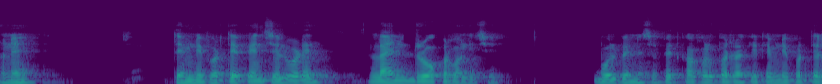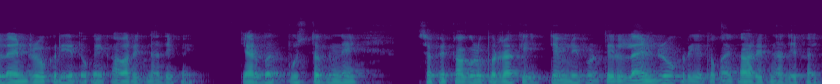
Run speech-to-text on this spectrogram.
અને તેમની ફરતે પેન્સિલ વડે લાઈન ડ્રો કરવાની છે. બોલ પેનને સફેદ કાગળ ઉપર રાખી તેમની ફરતે લાઈન ડ્રો કરીએ તો કંઈક આવા રીતના દેખાય. ત્યારબાદ પુસ્તકને સફેદ કાગળ ઉપર રાખી તેમની ફરતે લાઈન ડ્રો કરીએ તો કંઈક આ રીતના દેખાય.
